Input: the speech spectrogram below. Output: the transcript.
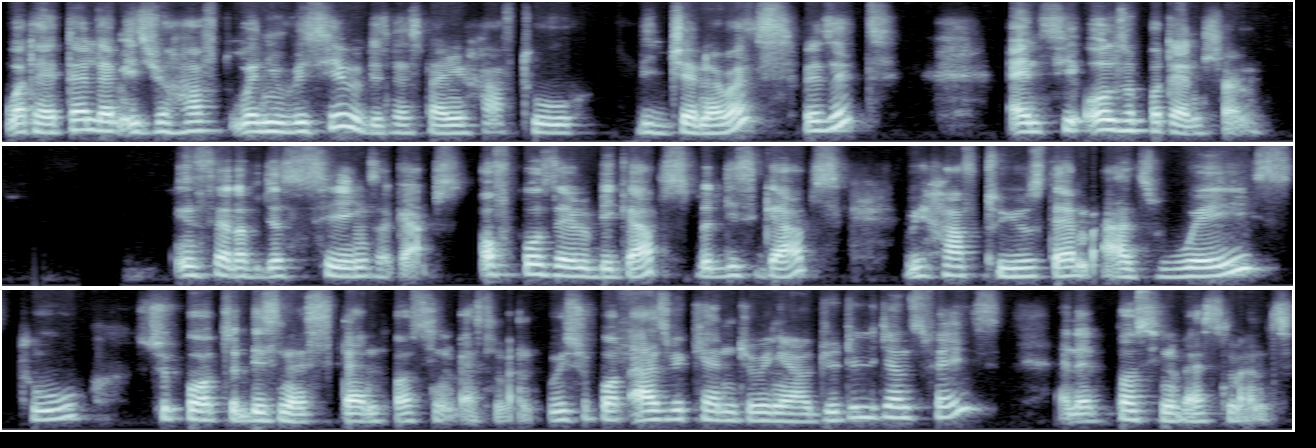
what I tell them is you have to, when you receive a business plan, you have to be generous with it and see all the potential instead of just seeing the gaps. Of course, there will be gaps, but these gaps, we have to use them as ways to support the business then post investment. We support as we can during our due diligence phase and then post investment.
